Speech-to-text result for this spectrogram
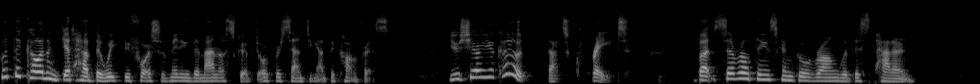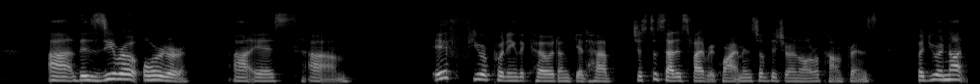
Put the code on GitHub the week before submitting the manuscript or presenting at the conference. You share your code, that's great. But several things can go wrong with this pattern. Uh, the zero order uh, is um, if you're putting the code on GitHub just to satisfy requirements of the journal or conference, but you're not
